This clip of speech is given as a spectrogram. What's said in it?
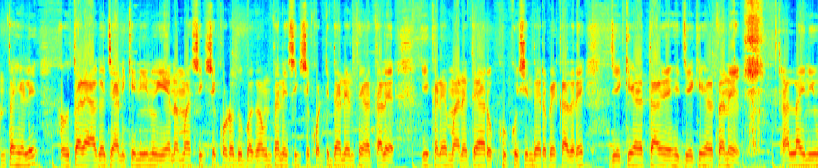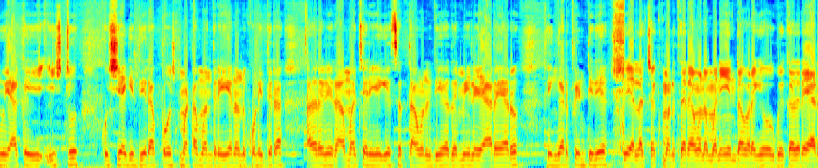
ಅಂತ ಹೇಳಿ ಹೋಗ್ತಾಳೆ. ಆಗ ಜಾನಕಿ, ನೀನು ಏನಮ್ಮ ಶಿಕ್ಷೆ ಕೊಡೋದು? ಭಗವಂತನೇ ಶಿಕ್ಷೆ ಕೊಟ್ಟಿದ್ದಾನೆ ಅಂತ ಹೇಳ್ತಾಳೆ. ಈ ಕಡೆ ಮಾನ್ಯತೆ ರುಕ್ಕು ಖುಷಿಯಿಂದ ಇರಬೇಕಾದ್ರೆ ಜೆ ಕೆ ಹೇಳ್ತಾಳೆ. ಜೆ ಕೆ ಹೇಳ್ತಾನೆ, ಅಲ್ಲ, ನೀವು ಯಾಕೆ ಇಷ್ಟು ಖುಷಿಯಾಗಿದ್ದೀರಾ? ಪೋಸ್ಟ್ ಮಾರ್ಟಮ್ ಅಂದರೆ ಏನು ಅನ್ಕೊಂಡಿದ್ದೀರಾ? ಅದರಲ್ಲಿ ರಾಮಾಚಾರಿ ಹೇಗೆ ಸತ್ತ? ಅವನ ದೇಹದ ಮೇಲೆ ಯಾರ್ಯಾರು ಫಿಂಗರ್ ಪ್ರಿಂಟ್ ಇದೆ. ಎಲ್ಲ ಚೆಕ್ ಮಾಡ್ತಾರೆ, ಅವನ ಮನೆಯಿಂದ ಹೊರಗೆ ಹೋಗ್ಬೇಕಾದ್ರೆ ಯಾರ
